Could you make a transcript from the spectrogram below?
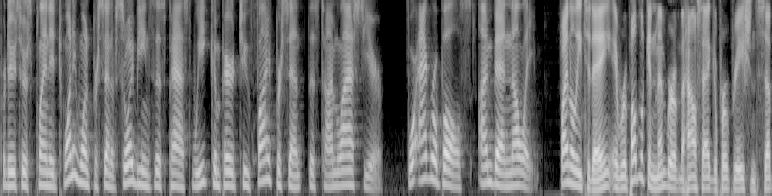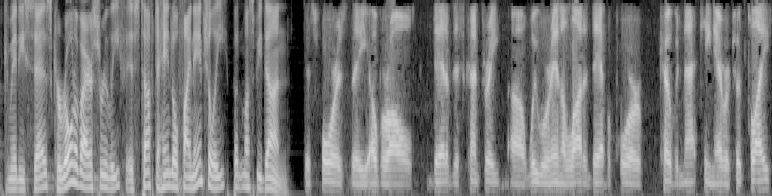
Producers planted 21% of soybeans this past week compared to 5% this time last year. For AgriPulse, I'm Ben Nuelle. Finally, today, a Republican member of the House Ag Appropriations Subcommittee says coronavirus relief is tough to handle financially, but must be done. As far as the overall debt of this country, uh, we were in a lot of debt before COVID-19 ever took place,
